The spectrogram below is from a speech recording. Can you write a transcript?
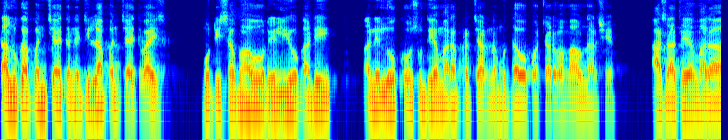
તાલુકા પંચાયત અને જિલ્લા પંચાયત વાઇઝ મોટી સભાઓ, રેલીઓ કાઢી અને લોકો સુધી અમારા પ્રચારના મુદ્દાઓ પહોંચાડવામાં આવનાર છે. આ સાથે અમારા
